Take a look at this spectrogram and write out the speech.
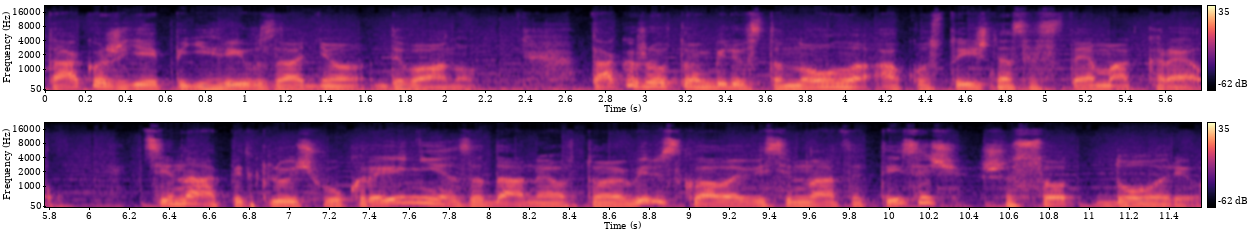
також є підігрів заднього дивану. Також в автомобілі встановлена акустична система Крел. Ціна під ключ в Україні за даний автомобіль склала 18 тисяч 600 доларів.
